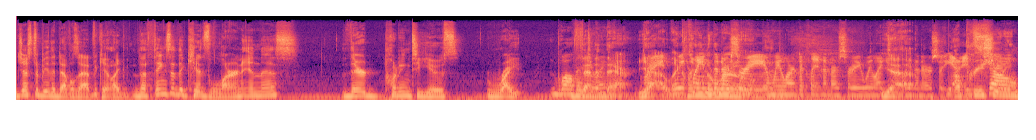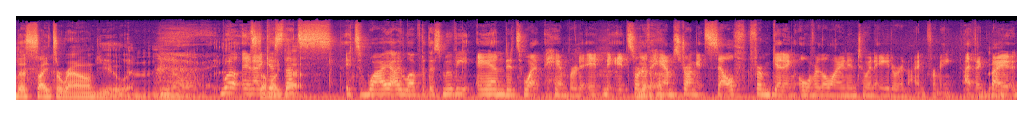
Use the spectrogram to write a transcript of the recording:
just to be the devil's advocate, like the things that the kids learn in this, they're putting to use right. Well, they're then and doing there. it. Yeah, right. like we cleaned the the, nursery room and we learned to clean the nursery. We like to clean the nursery. Yeah, appreciating so, the sights around you, and you know. Well, and I guess like that. that's it's why I loved this movie, and it's what hampered it. It, it sort of hamstrung itself from getting over the line into an eight or a nine for me. I think by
